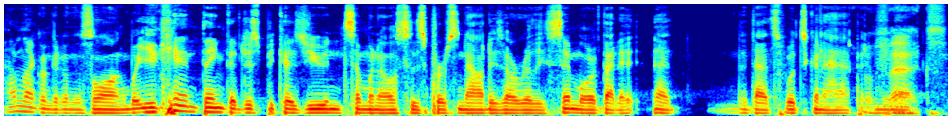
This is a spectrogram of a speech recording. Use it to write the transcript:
I'm not going to get on this long, but you can't think that just because you and someone else's personalities are really similar that it that, that that's what's going to happen. you know? Facts.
